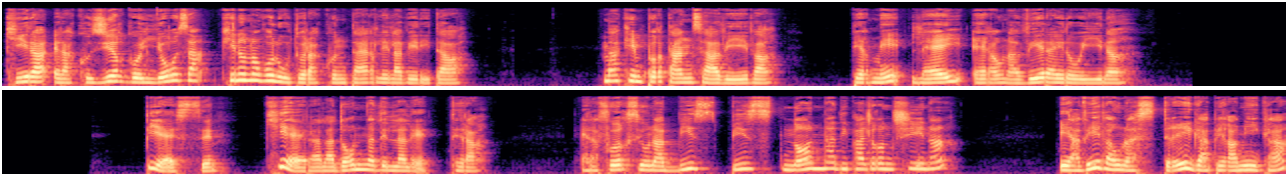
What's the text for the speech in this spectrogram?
Kira era così orgogliosa che non ho voluto raccontarle la verità. Ma che importanza aveva? Per me lei era una vera eroina. PS. Chi era la donna della lettera? Era forse una bis bis nonna di padroncina? E aveva una strega per amica?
